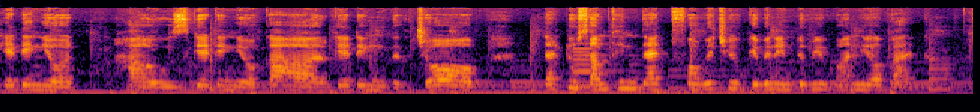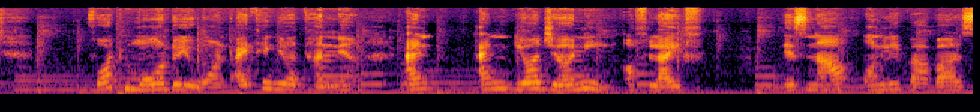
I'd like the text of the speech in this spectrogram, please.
getting your house getting your car getting the job that to something that for which you've given interview one year back what more do you want i think you're dhanya and and your journey of life is now only baba's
